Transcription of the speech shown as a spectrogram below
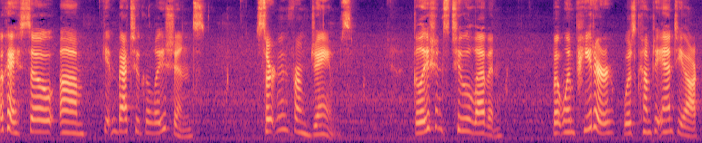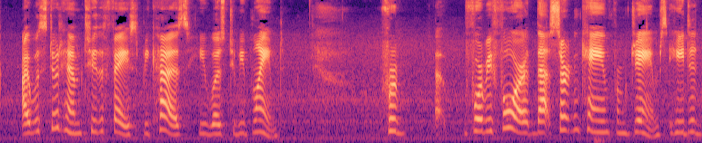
Okay, so um, getting back to Galatians, certain from James, Galatians two eleven. But when Peter was come to Antioch, I withstood him to the face because he was to be blamed. For uh, for before that certain came from James, he did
